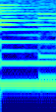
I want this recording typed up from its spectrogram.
Bye.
